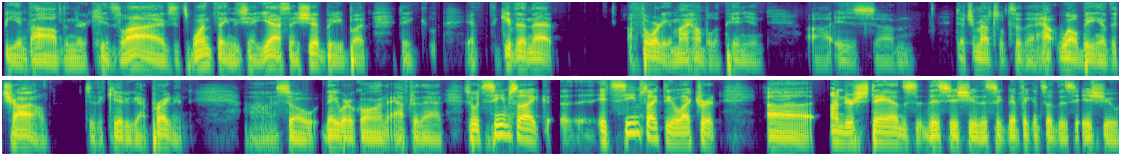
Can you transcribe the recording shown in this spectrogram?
be involved in their kids' lives. It's one thing to say yes, they should be, but to, to give them that authority, in my humble opinion, uh, is um, detrimental to the well-being of the child, to the kid who got pregnant. Uh, so they would have gone after that. So it seems like uh, it seems like the electorate uh, understands this issue, the significance of this issue.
